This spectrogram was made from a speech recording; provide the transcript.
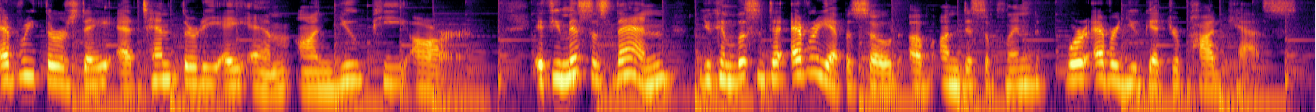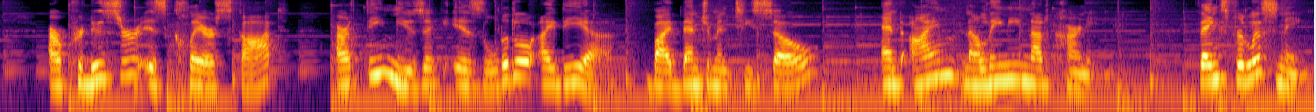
every Thursday at 10:30 a.m. on UPR. If you miss us then, you can listen to every episode of Undisciplined wherever you get your podcasts. Our producer is Claire Scott. Our theme music is Little Idea by Benjamin Tissot, and I'm Nalini Nadkarni. Thanks for listening.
